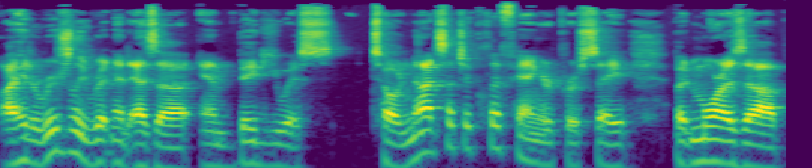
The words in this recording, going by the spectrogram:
I had originally written it as a ambiguous tone, not such a cliffhanger per se, but more as a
